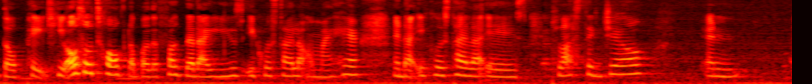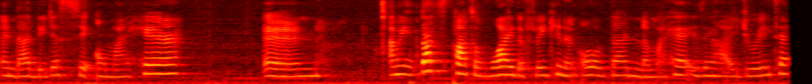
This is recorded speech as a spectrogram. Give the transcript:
the page. He also talked about the fact that I use Eco Styler on my hair, and that Eco Styler is plastic gel, and and that they just sit on my hair, and I mean, that's part of why the flaking and all of that, and that my hair isn't hydrated.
